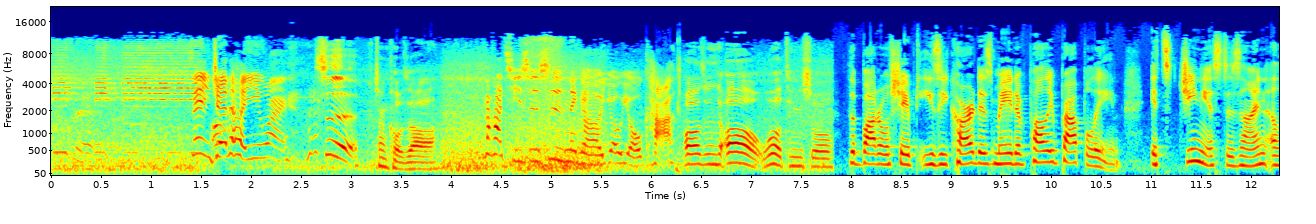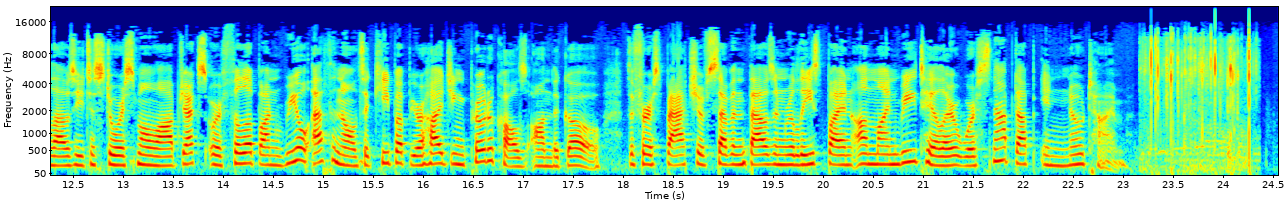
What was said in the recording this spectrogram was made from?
所以你觉得很意外？是。像口罩啊。 那它其实是那个悠游卡。哦，真的哦，我有听说。The bottle shaped Easy Card is made of polypropylene. Its genius design allows you to store small objects or fill up on real ethanol to keep up your hygiene protocols on the go. The first batch of 7,000 released by an online retailer were snapped up in no time.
